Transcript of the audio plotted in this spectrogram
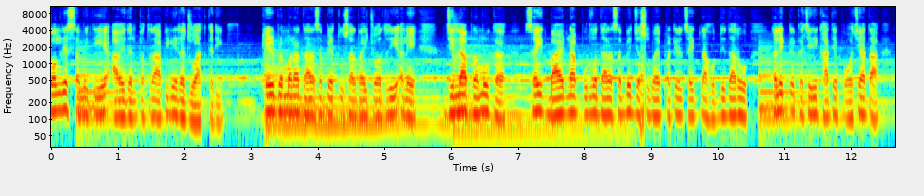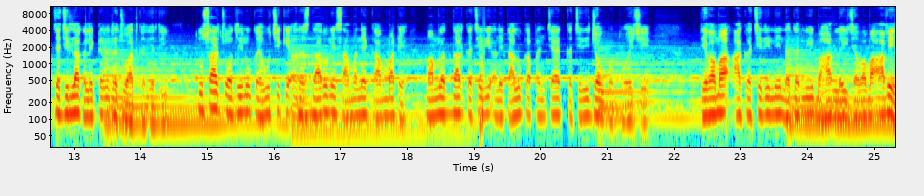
કોંગ્રેસ સમિતિએ આવેદનપત્ર આપીને રજૂઆત કરી. ખેડ બ્રહ્માના ધારાસભ્ય તુષારભાઈ ચૌધરી અને જિલ્લા પ્રમુખ સહિત બાયડના પૂર્વ ધારાસભ્ય જસુભાઈ પટેલ સહિતના હોદ્દેદારો કલેક્ટર કચેરી ખાતે પહોંચ્યા હતા, જ્યાં જિલ્લા કલેક્ટરે રજૂઆત કરી હતી. તુષાર ચૌધરીનું કહેવું છે કે અરજદારોને સામાન્ય કામ માટે મામલતદાર કચેરી અને તાલુકા પંચાયત કચેરી જવું પડતું હોય છે. તેવામાં આ કચેરીને નગરની બહાર લઈ જવામાં આવે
